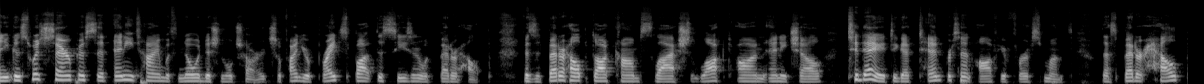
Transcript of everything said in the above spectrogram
and you can switch therapists at any time with no additional charge. So find your bright spot this season with BetterHelp. Visit betterhelp.com slash locked on NHL today to get 10% off your first month. That's betterhelp,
